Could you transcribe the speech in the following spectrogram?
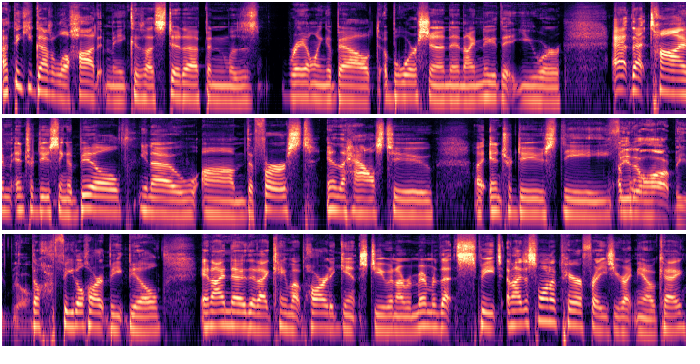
I think you got a little hot at me because I stood up and was railing about abortion, and I knew that you were at that time introducing a bill, you know, um, the first in the House to uh, introduce the Fetal heartbeat bill. the fetal heartbeat bill, and I know that I came up hard against you, and I remember that speech, and I just want to paraphrase you right now, okay?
